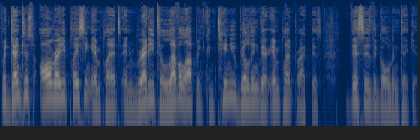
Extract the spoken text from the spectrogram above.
For dentists already placing implants and ready to level up and continue building their implant practice, this is the golden ticket.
